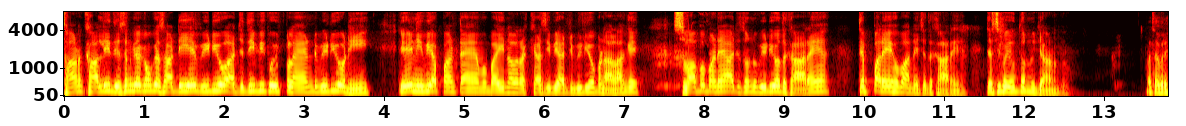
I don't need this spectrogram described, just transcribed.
ਥਣ ਖਾਲੀ ਦਿਸਣਗੇ ਕਿਉਂਕਿ ਸਾਡੀ ਇਹ ਵੀਡੀਓ ਅੱਜ ਦੀ ਵੀ ਕੋਈ ਪਲਾਨਡ ਵੀਡੀਓ ਨਹੀਂ। ਇਹ ਨਹੀਂ ਵੀ ਆਪਾਂ ਟਾਈਮ ਬਾਈ ਨਾਲ ਰੱਖਿਆ ਸੀ ਵੀ ਅੱਜ ਵੀਡੀਓ ਬਣਾ ਲਾਂਗੇ। ਸਬੱਬ ਬਣਿਆ, ਅੱਜ ਤੁਹਾਨੂੰ ਵੀਡੀਓ ਦਿਖਾ ਰਹੇ ਆ ਤੇ ਭਰੇ ਹਵਾਨੇ 'ਚ ਦਿਖਾ ਰਹੇ ਆ ਜੱਸੀ ਬਾਈ, ਉਧਰ ਨੂੰ ਜਾਣ ਦਿਓ। ਅੱਛਾ ਵੀਰੇ।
